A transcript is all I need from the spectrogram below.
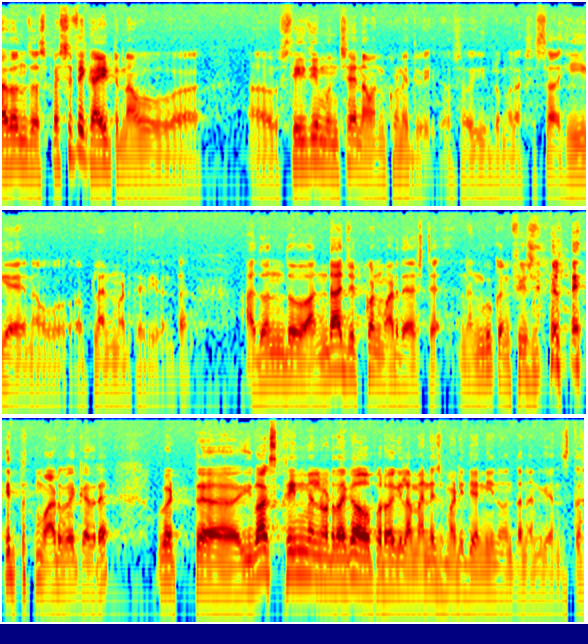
ಅದೊಂದು ಸ್ಪೆಸಿಫಿಕ್ ಹೈಟ್ ನಾವು ಸಿ ಜಿ ಮುಂಚೆ ನಾವು ಅಂದ್ಕೊಂಡಿದ್ವಿ ಸೊ ಈ ಬ್ರಹ್ಮರಾಕ್ಷಸ ಹೀಗೆ ನಾವು ಪ್ಲ್ಯಾನ್ ಮಾಡ್ತಾ ಇದ್ದೀವಿ ಅಂತ. ಅದೊಂದು ಅಂದಾಜು ಇಟ್ಕೊಂಡು ಮಾಡಿದೆ ಅಷ್ಟೇ. ನನಗೂ ಕನ್ಫ್ಯೂಷನ್ ಎಲ್ಲ ಇತ್ತು ಮಾಡಬೇಕಾದ್ರೆ. ಬಟ್ ಇವಾಗ ಸ್ಕ್ರೀನ್ ಮೇಲೆ ನೋಡಿದಾಗ ಪರವಾಗಿಲ್ಲ ಮ್ಯಾನೇಜ್ ಮಾಡಿದ್ಯಾ ನೀನು ಅಂತ ನನಗೆ ಅನಿಸ್ತು.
